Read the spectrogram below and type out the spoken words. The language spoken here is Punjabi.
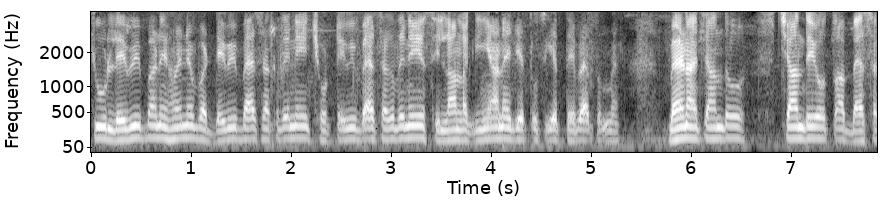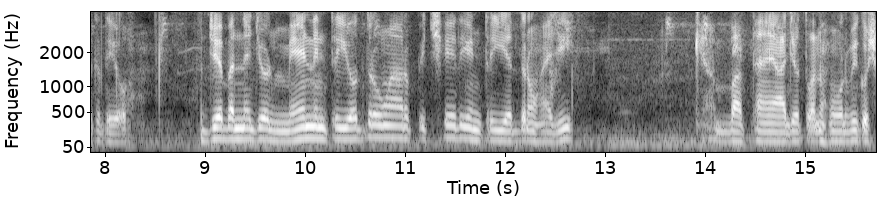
ਝੂਲੇ ਵੀ ਬਣੇ ਹੋਏ ਨੇ, ਵੱਡੇ ਵੀ ਬਹਿ ਸਕਦੇ ਨੇ, ਛੋਟੇ ਵੀ ਬਹਿ ਸਕਦੇ ਨੇ, ਸਿੱਲਾਂ ਲੱਗੀਆਂ ਨੇ ਜੇ ਤੁਸੀਂ ਇੱਥੇ ਬਹਿ ਸਮ, ਬਹਿਣਾ ਚਾਹੁੰਦੇ ਹੋ ਚਾਹੁੰਦੇ ਹੋ ਤਾਂ ਬਹਿ ਸਕਦੇ ਹੋ। ਦੂਜੇ ਬੰਨੇ ਜੋ ਮੇਨ ਐਂਟਰੀ ਉਧਰੋਂ ਆ ਔਰ ਪਿੱਛੇ ਦੀ ਐਂਟਰੀ ਇਧਰੋਂ ਹੈ ਜੀ। ਕੀ ਬਾਤ ਹੈ ਅੱਜ ਤੁਹਾਨੂੰ ਹੋਰ ਵੀ ਕੁਝ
